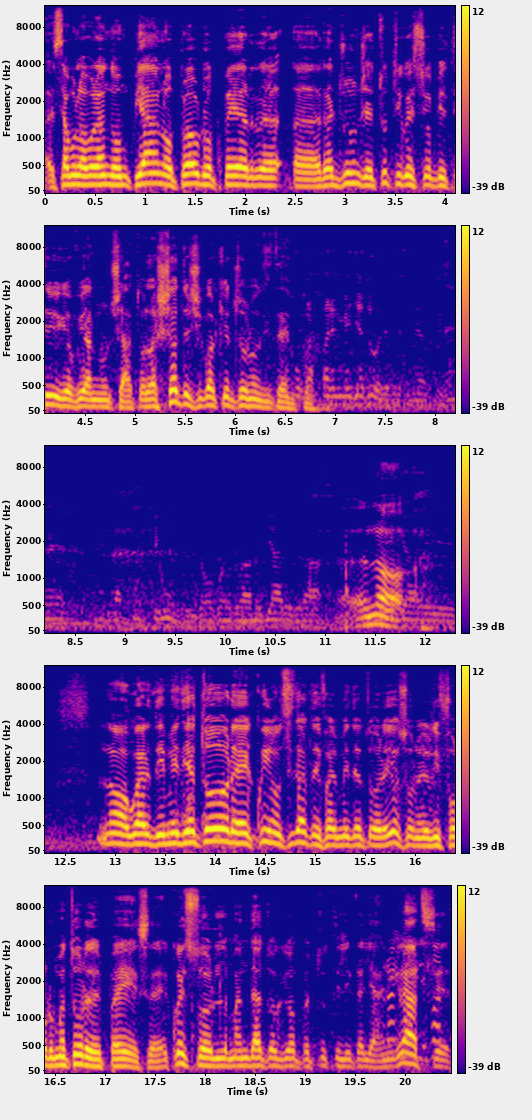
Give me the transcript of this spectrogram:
Eh, Stiamo lavorando a un piano proprio per eh, raggiungere tutti questi obiettivi che vi ho annunciato. Lasciateci qualche giorno di tempo. Fare il mediatore, Presidente, come nella Conte 1, diciamo, quando doveva mediare tra Eh, no. No, guardi, il mediatore, qui non si tratta di fare il mediatore, io sono il riformatore del paese e questo è il mandato che ho per tutti gli italiani. Grazie.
